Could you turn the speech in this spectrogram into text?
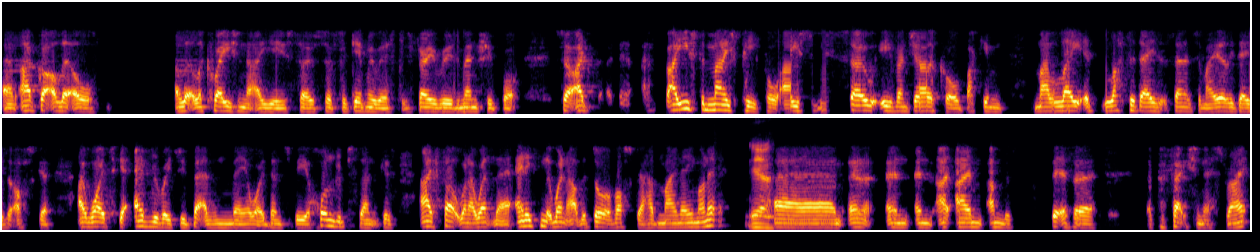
Um, I've got a little a little equation that I use. So so forgive me with this, it's very rudimentary, but so I I used to manage people. I used to be so evangelical back in my late latter days at Senator, my early days at Oscar. I wanted to get everybody to be better than me. I wanted them to be 100% because I felt when I went there, anything that went out the door of Oscar had my name on it. Yeah. Um, and and and I, I'm I'm a bit of a, a perfectionist, right?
